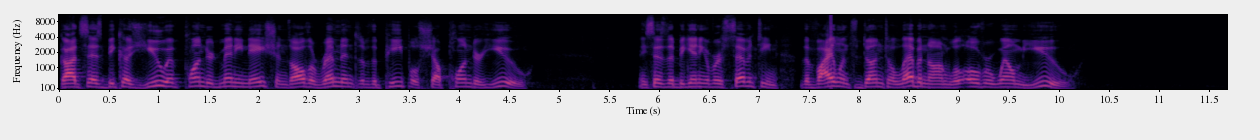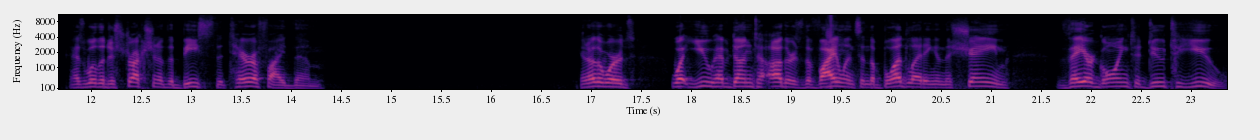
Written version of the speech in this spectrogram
God says, Because you have plundered many nations, all the remnant of the people shall plunder you. And he says at the beginning of verse 17, The violence done to Lebanon will overwhelm you, as will the destruction of the beasts that terrified them. In other words, what you have done to others, the violence and the bloodletting and the shame, they are going to do to you.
